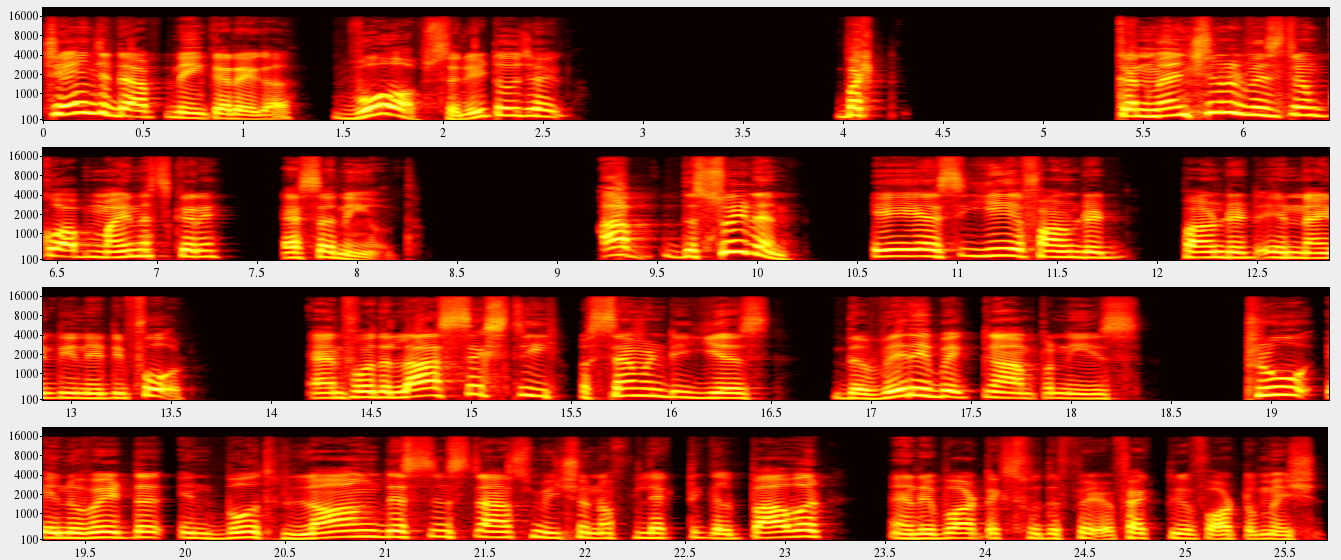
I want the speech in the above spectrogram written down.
चेंज अडाप्ट नहीं करेगा, वो ऑप्सलीट हो जाएगा। बट कन्वेंशनल विजडम को आप माइनस करें, ऐसा नहीं होता। अब the Sweden A S A founded founded in 1984 and for the last 60 or 70 years the very big companies true innovator in both long distance transmission of electrical power and robotics for the factory of automation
